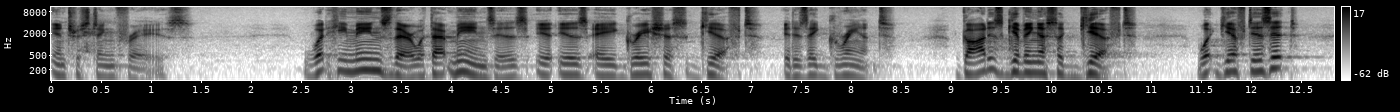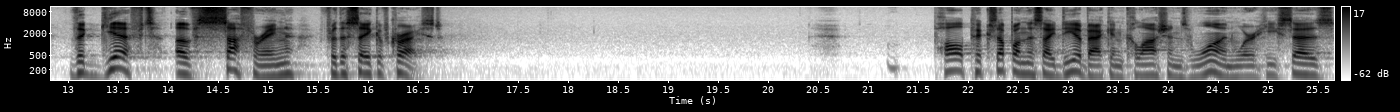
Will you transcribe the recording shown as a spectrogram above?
interesting phrase. What he means there, what that means is it is a gracious gift, it is a grant. God is giving us a gift. What gift is it? The gift of suffering for the sake of Christ. Paul picks up on this idea back in Colossians 1, where he says,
